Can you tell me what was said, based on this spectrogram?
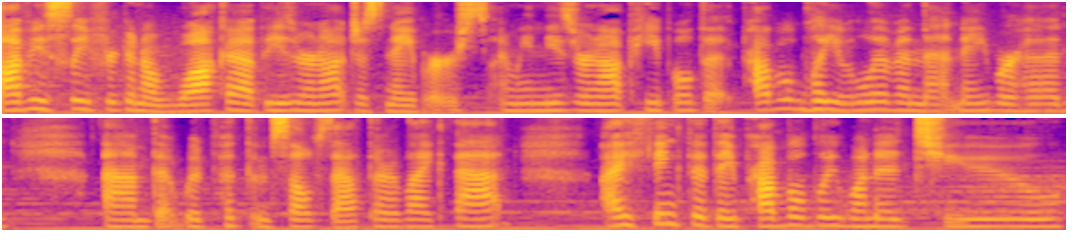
obviously if you're going to walk up these are not just neighbors. I mean these are not people that probably live in that neighborhood um, that would put themselves out there like that. I think that they probably wanted to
